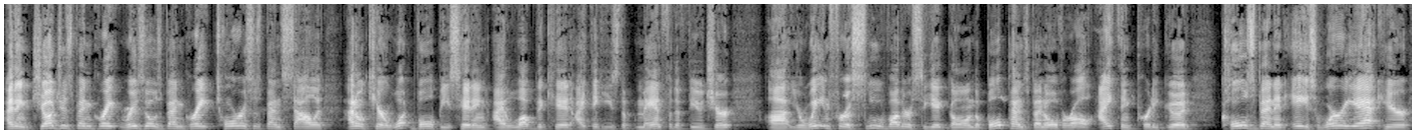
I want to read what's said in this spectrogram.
I think Judge has been great. Rizzo's been great. Torres has been solid. I don't care what Volpe's hitting. I love the kid. I think he's the man for the future. Uh, you're waiting for a slew of others to get going. The bullpen's been overall, I think, pretty good. Cole's been an ace. Where are you at here?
